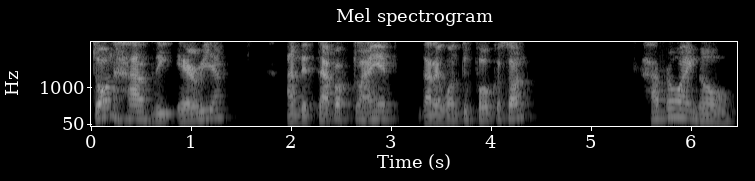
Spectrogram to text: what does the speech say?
don't have the area, and the type of client that I want to focus on, how do I know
